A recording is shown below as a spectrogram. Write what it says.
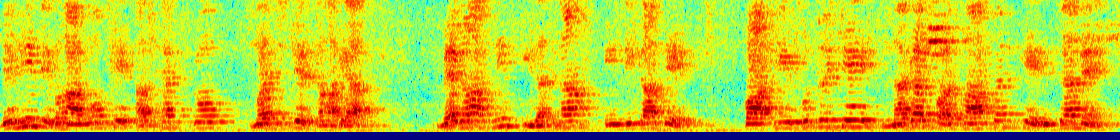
विभिन्न विभागों के अध्यक्ष को मजिस्ट्रेट कहा गया। मेघासनीत की रचना इंडिका से। पाटलिपुत्र के नगर प्रशासन के विषय में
